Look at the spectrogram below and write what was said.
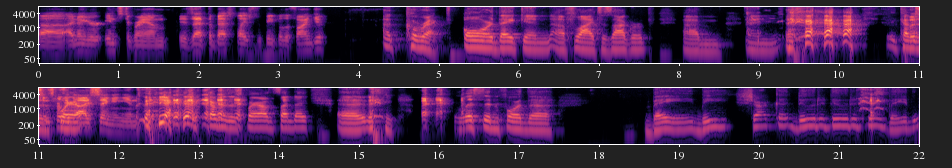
uh I know your Instagram is that the best place for people to find you? Uh, correct. Or they can uh, fly to Zagreb um and come Listen to the square. Listen for the guy singing in. yeah, come to the square on Sunday and listen for the baby shark a doo doo doo doo doo baby.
